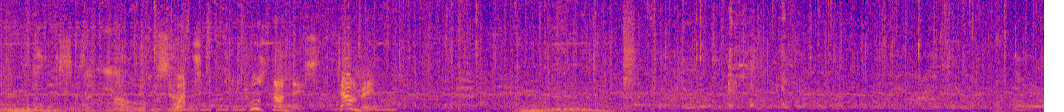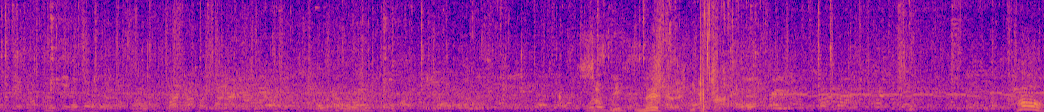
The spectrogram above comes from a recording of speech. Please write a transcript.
This is an How ill did this What? Who's done this? Tell me! What's the murder nearby? How? Oh,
